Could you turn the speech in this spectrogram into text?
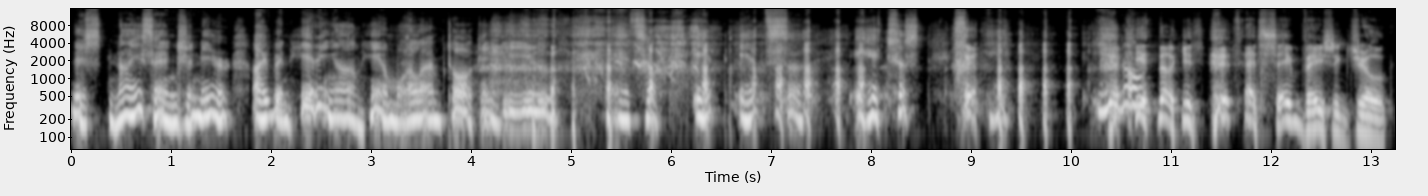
this nice engineer, I've been hitting on him while I'm talking to you. It's uh, it, it's uh, it just you know You know, you, that same basic joke,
